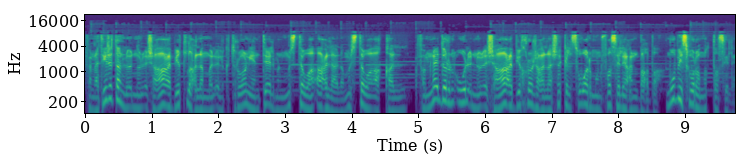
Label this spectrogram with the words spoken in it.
فنتيجة لأنه الإشعاع بيطلع لما الإلكترون ينتقل من مستوى أعلى لمستوى أقل فبنقدر نقول إنه الإشعاع بيخرج على شكل صورة منفصلة عن بعضها مو بصورة متصلة.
